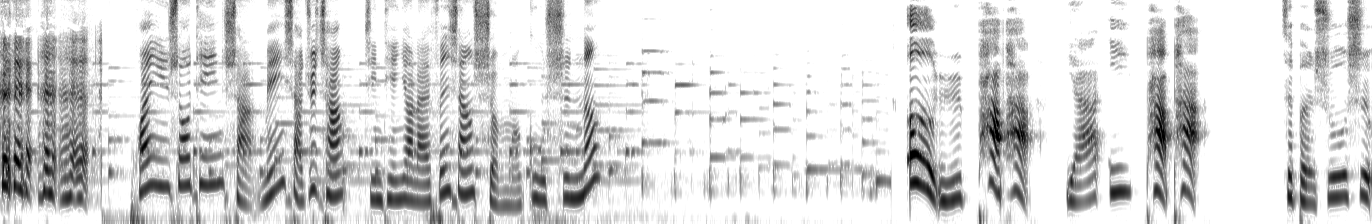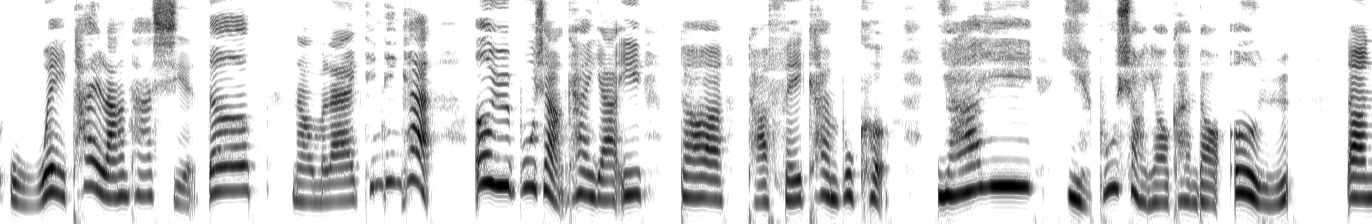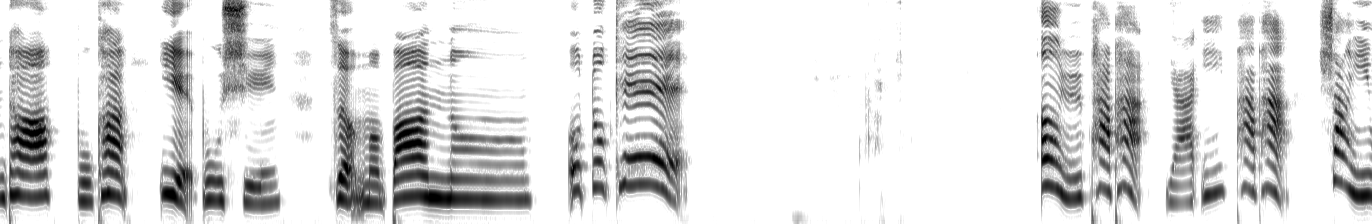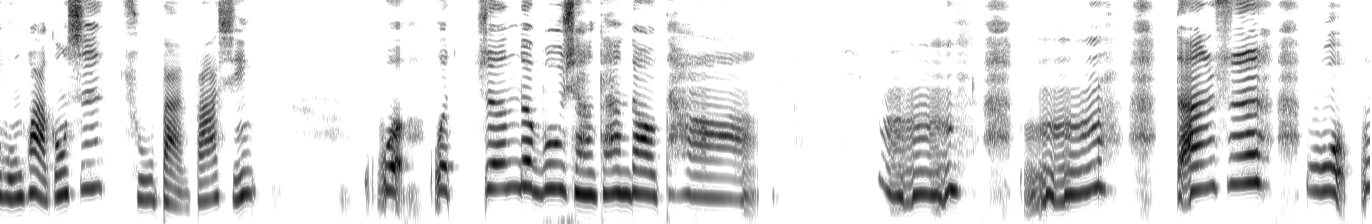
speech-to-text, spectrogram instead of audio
欢迎收听傻妹小剧场，今天要来分享什么故事呢？鳄鱼怕怕，牙医怕怕。这本书是五味太郎他写的。那我们来听听看。鳄鱼不想看牙医，但他非看不可。牙医也不想要看到鳄鱼，但他不看也不行。怎么办呢？OK。鳄鱼怕怕，牙医怕怕。上仪文化公司出版发行。我我真的不想看到他。嗯嗯，但是我不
